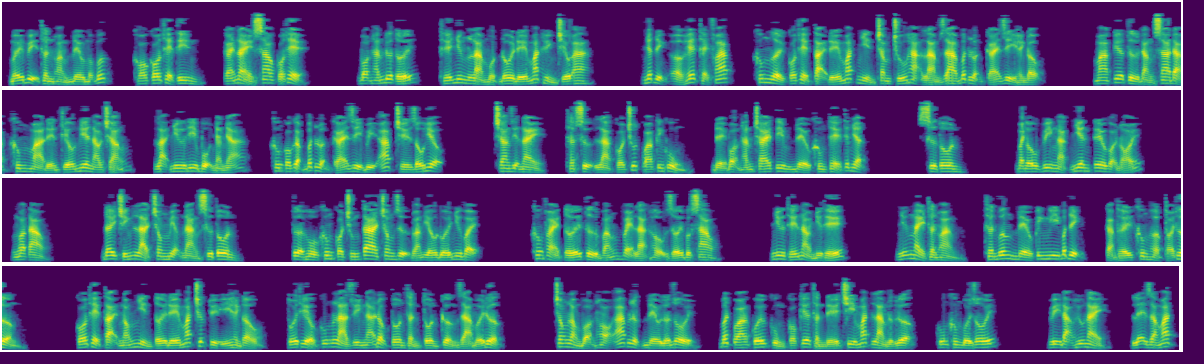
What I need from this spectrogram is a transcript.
Mấy vị thần hoàng đều mở bức, khó có thể tin, cái này sao có thể? Bọn hắn đưa tới, thế nhưng là một đôi đế mắt hình chiếu a. Nhất định ở hết thảy pháp, không người có thể tại đế mắt nhìn chăm chú hạ làm ra bất luận cái gì hành động. Mà kia từ đằng xa đạp không mà đến thiếu niên áo trắng, lại như đi bộ nhàn nhã, không có gặp bất luận cái gì bị áp chế dấu hiệu. Trang diện này, thật sự là có chút quá kinh khủng, để bọn hắn trái tim đều không thể tiếp nhận sư tôn. Bạch đầu vi ngạc nhiên kêu gọi nói, ngoa tạo, đây chính là trong miệng nàng sư tôn. Tựa hồ không có chúng ta trong dự đoán yếu đuối như vậy. Không phải tới từ vắng vẻ lạc hậu giới bậc sao? Như thế nào như thế? Những ngày thần hoàng, thần vương đều kinh nghi bất định, cảm thấy không hợp t h ó i thường. Có thể tại nóng nhìn tới đế mắt trước tùy ý hành động, tối thiểu cũng là duy ngã độc tôn thần tôn cường giả mới được. Trong lòng bọn họ áp lực đều lớn rồi, bất quá cuối cùng có kia thần đế chi mắt làm lực lượng, cũng không bối rối. Vị đạo hữu này, lễ ra mắt.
